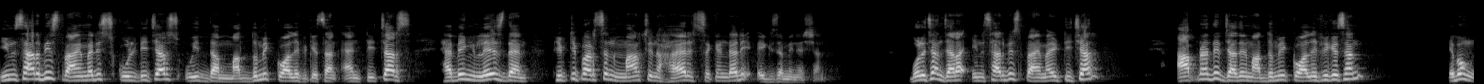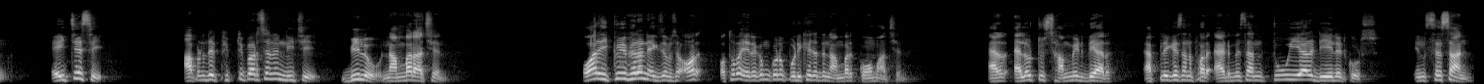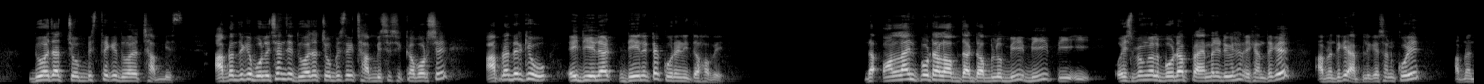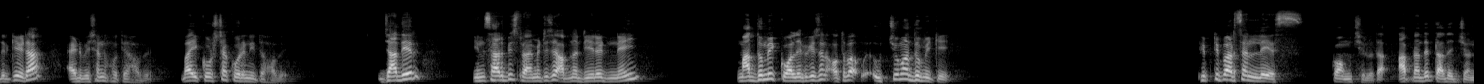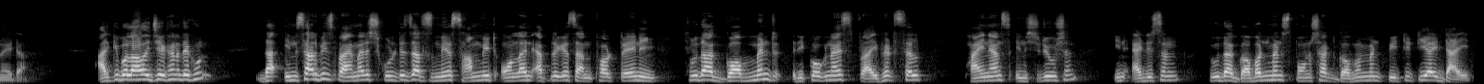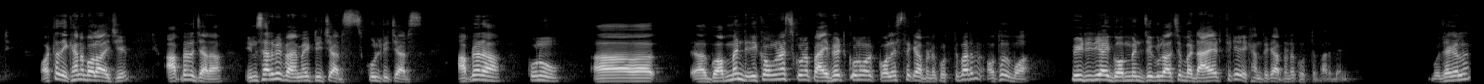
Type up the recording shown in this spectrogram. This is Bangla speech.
In service primary school teachers with the Madhyamik qualification and teachers having less than fifty percent marks in higher secondary examination বলেছেন, যারা ইন সার্ভিস প্রাইমারি টিচার আপনাদের যাদের মাধ্যমিক কোয়ালিফিকেশান এবং এইচএসি আপনাদের ফিফটি পার্সেন্টের নিচে বিলো নাম্বার আছেন অর ইকুইভ্যালেন্ট এক্সামিনেশন অর অথবা এরকম কোনো পরীক্ষা যাদের নাম্বার কম আছেন allow to submit their application for admission two year DElEd course in session দু থেকে দু হাজার ছাব্বিশ। আপনাদেরকে বলেছেন যে দু হাজার চব্বিশ থেকে ছাব্বিশে শিক্ষাবর্ষে আপনাদেরকেও এই ডিএলআর ডিএলএডটা করে নিতে হবে। The online portal of the W B BPE West Bengal board of primary education এখান থেকে আপনাদেরকে অ্যাপ্লিকেশন করে আপনাদেরকে এটা অ্যাডমিশন হতে হবে বা এই কোর্সটা করে নিতে হবে। যাদের ইন সার্ভিস প্রাইমারি টিচার আপনার ডিএলএড নেই, মাধ্যমিক কোয়ালিফিকেশন অথবা উচ্চ মাধ্যমিকে ফিফটি পার্সেন্ট লেস কম ছিল, তা আপনাদের, তাদের জন্য এটা। আর কি বলা হয়েছে এখানে দেখুন? The in service primary school teachers may submit online application for training through the government recognise private self finance institution in addition to the government sponsored government PTTI DIET অর্থাৎ এখানে বলা হয়েছে, আপনারা যারা in service primary teachers school teachers আপনারা কোনো গভর্নমেন্ট রিকগনাইজ কোনো প্রাইভেট কোনো কলেজ থেকে আপনারা করতে পারবেন অথবা পিটিডিআই গভর্নমেন্ট যেগুলো আছে বা ডায়েট থেকে এখান থেকে আপনারা করতে পারবেন। বোঝা গেল?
